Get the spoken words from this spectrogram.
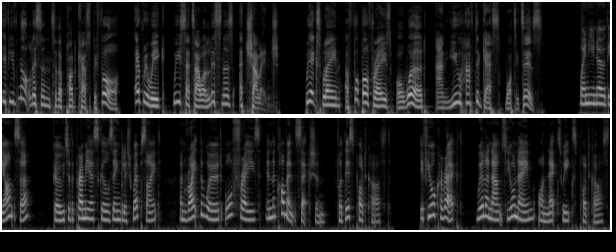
If you've not listened to the podcast before, every week we set our listeners a challenge. We explain a football phrase or word, and you have to guess what it is. When you know the answer, go to the Premier Skills English website and write the word or phrase in the comments section for this podcast. If you're correct, we'll announce your name on next week's podcast.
